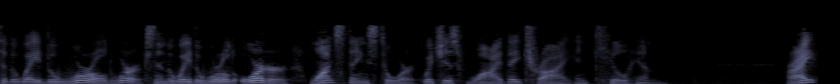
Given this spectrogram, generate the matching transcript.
to the way the world works and the way the world order wants things to work, which is why they try and kill him. Right?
